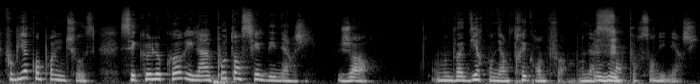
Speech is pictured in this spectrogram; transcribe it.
Il faut bien comprendre une chose, c'est que le corps, il a un potentiel d'énergie. Genre, on va dire qu'on est en très grande forme, on a 100% mhm. d'énergie.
